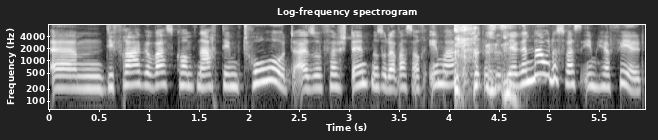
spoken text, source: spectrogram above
ähm, die Frage, was kommt nach dem Tod, also Verständnis oder was auch immer, das ist ja genau das, was ihm hier fehlt.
